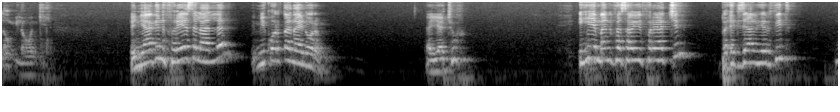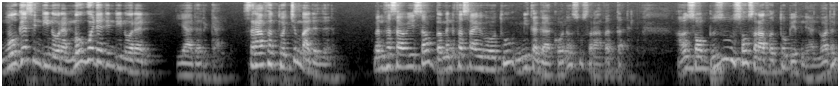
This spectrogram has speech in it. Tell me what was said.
ነው የሚለው ወንጌል። እኛ ግን ፍሬ ስላለን የሚቆርጠን አይኖርም። አያችሁ፣ ይሄ መንፈሳዊ ፍሬያችን በእግዚአብሔር ፊት ሞገስ እንዲኖረን መወደድ እንዲኖረን ያደርጋል። ስራ ፈቶችም አይደለንም። መንፈሳዊ ሰው በመንፈሳዊ ሕይወቱ የሚተጋ ከሆነ እሱ ስራ ፈት አይደለም። አሁን ሰው ብዙ ሰው ስራ ፈቶ ቤት ነው ያለው አይደል?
